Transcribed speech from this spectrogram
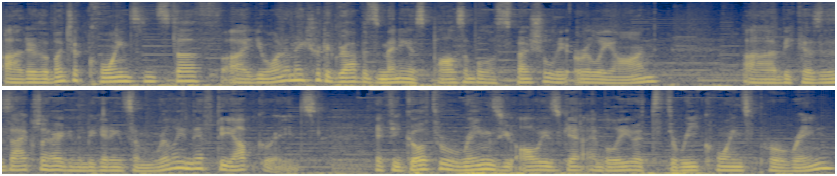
Uh, there's a bunch of coins and stuff. Uh, you want to make sure to grab as many as possible, especially early on uh, because this is actually going to be getting some really nifty upgrades. If you go through rings, you always get, I believe it's 3 coins per ring,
